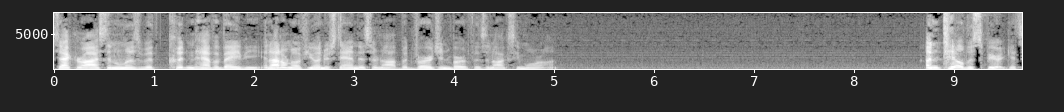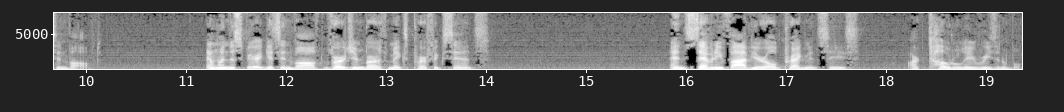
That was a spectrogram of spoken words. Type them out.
Zacharias and Elizabeth couldn't have a baby. And I don't know if you understand this or not, but virgin birth is an oxymoron. Until the Spirit gets involved. And when the Spirit gets involved, virgin birth makes perfect sense. And 75 year old pregnancies are totally reasonable.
